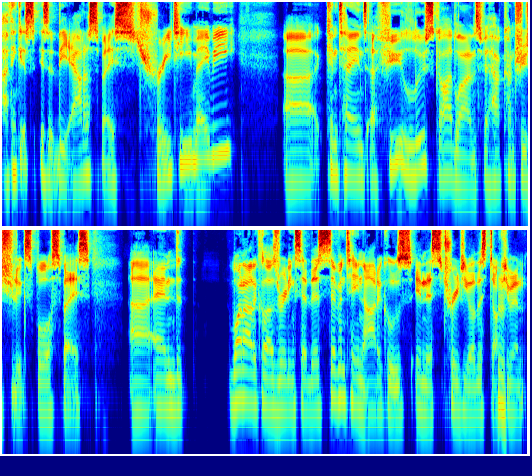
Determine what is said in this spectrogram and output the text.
I think it's is it the Outer Space Treaty maybe uh, contains a few loose guidelines for how countries should explore space. Uh, and one article I was reading said there's 17 articles in this treaty or this document,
